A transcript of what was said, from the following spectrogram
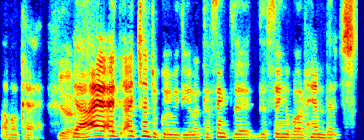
yeah. of okay. Yes. yeah I, I tend to agree with you. Like i think the the thing about him that's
